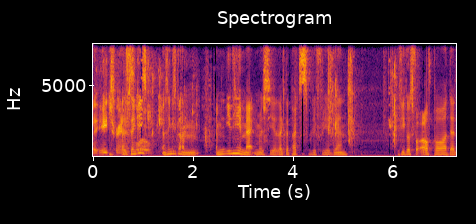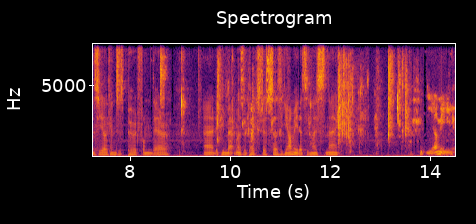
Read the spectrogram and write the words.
The heat train I is think he's. I think he's gonna I mean even he Magmas here, like the packs is really free again. If he goes for Earth Power, then CL can just pivot from there. And if he Magmas the packs just says yummy, that's a nice snack. Yummy.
